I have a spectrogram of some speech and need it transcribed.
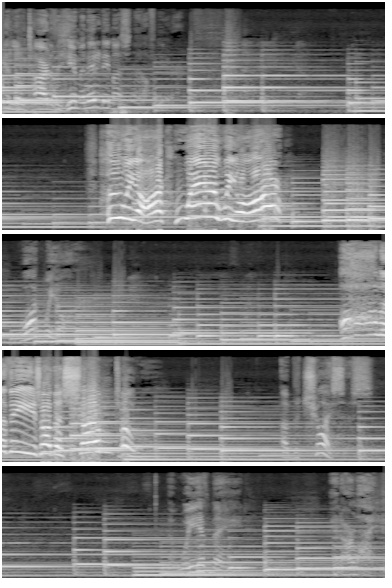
get a little tired of the humidity myself here. Who we are, where we are, what we are. All of these are the sum total of the choices that we have made in our life.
